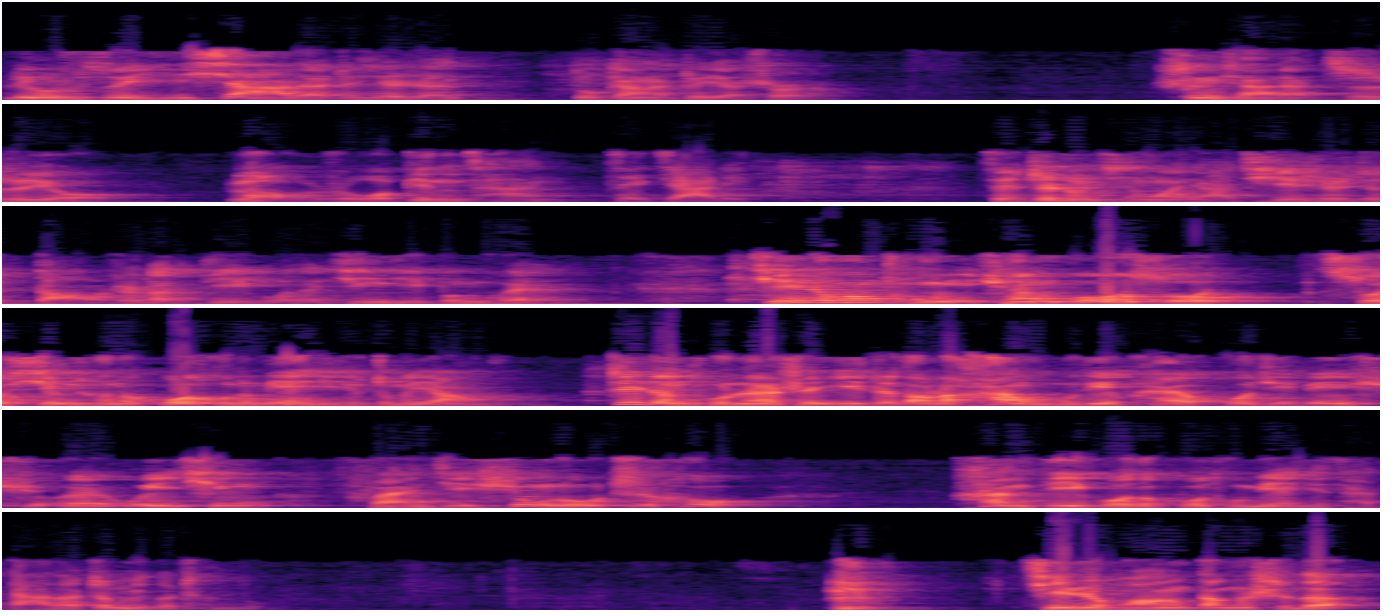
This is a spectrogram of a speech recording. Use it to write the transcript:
六十岁以下的这些人都干了这些事儿了，剩下的只有老弱病残在家里。在这种情况下，其实就导致了帝国的经济崩溃。秦始皇统一全国所。所形成的国土的面积就这么样子。这张图呢，是一直到了汉武帝派霍去病匈呃卫青反击匈奴之后，汉帝国的国土面积才达到这么一个程度。秦始皇当时的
